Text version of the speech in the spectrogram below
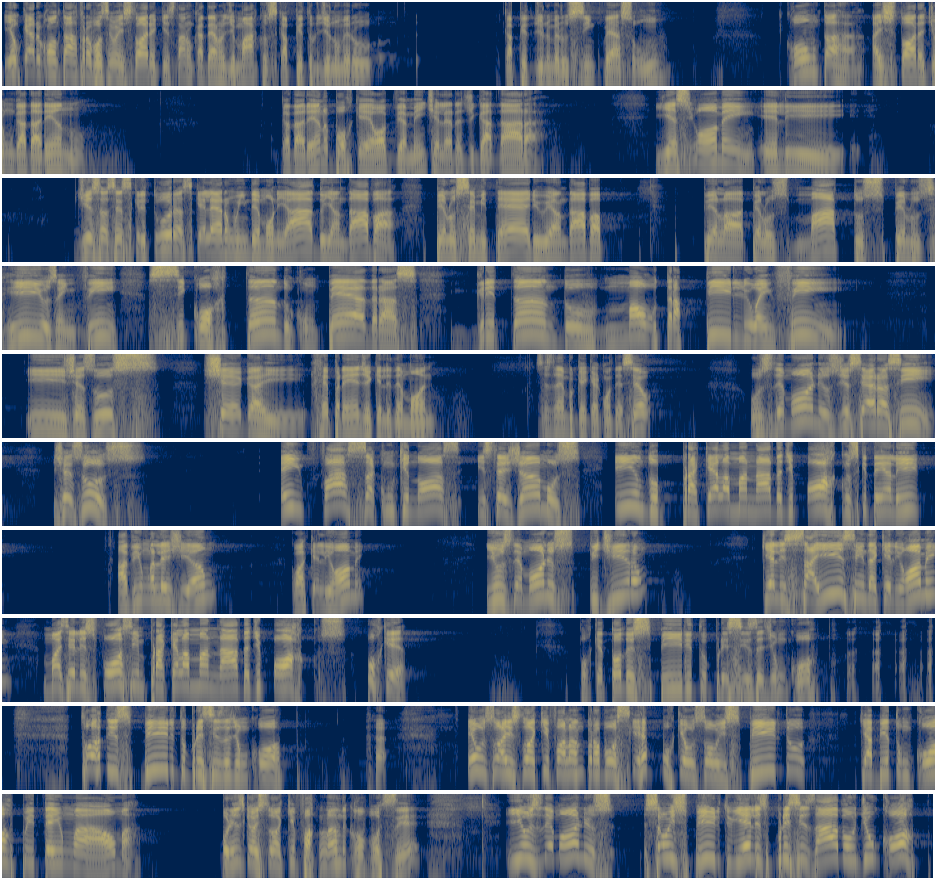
E eu quero contar para você uma história que está no caderno de Marcos, capítulo de número capítulo de número 5, verso 1, conta a história de um gadareno. Gadareno porque, obviamente, ele era de Gadara. E esse homem, ele diz as escrituras que ele era um endemoniado e andava pelo cemitério e andava pela, pelos matos, pelos rios, enfim, se cortando com pedras, gritando, maltrapilho, enfim. E Jesus chega e repreende aquele demônio. Vocês lembram o que, que aconteceu? Os demônios disseram assim: Jesus, em faça com que nós estejamos indo para aquela manada de porcos que tem ali. Havia uma legião com aquele homem, e os demônios pediram que eles saíssem daquele homem, mas eles fossem para aquela manada de porcos. Por quê? Porque todo espírito precisa de um corpo. todo espírito precisa de um corpo. Eu só estou aqui falando para você porque eu sou um espírito que habita um corpo e tem uma alma. Por isso que eu estou aqui falando com você. E os demônios são espírito e eles precisavam de um corpo.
